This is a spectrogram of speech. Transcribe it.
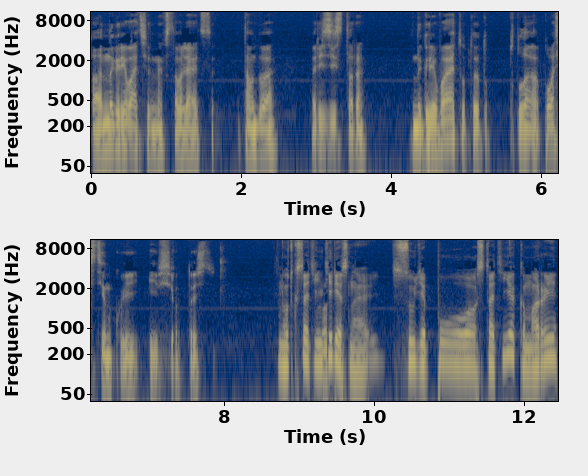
нагревательная вставляется. Там два резистора нагревает вот эту пластинку и, и все. То есть ну вот, кстати, интересно, судя по статье, комары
